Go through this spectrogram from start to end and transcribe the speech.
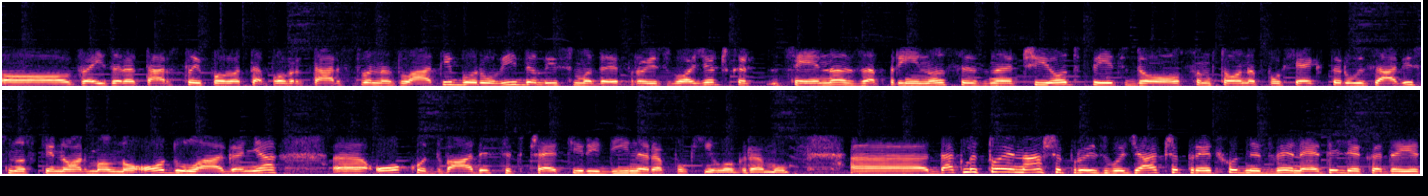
ove, za ratarstvo i povrtarstvo na Zlatiboru videli smo da je proizvođačka cena za prinose znači od 5 do 8 tona po hektaru u zavisnosti normalno od ulaganja e, oko 24 dinara po kilogramu. E, dakle, to je naše proizvođače prethodne dve nedelje kada je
